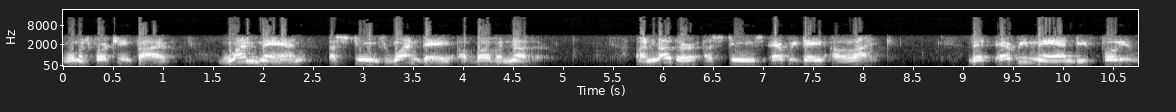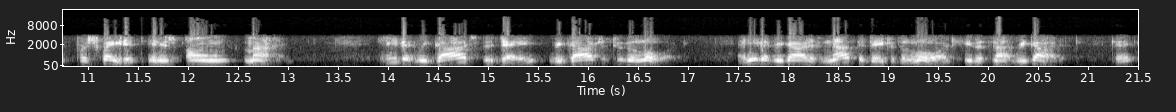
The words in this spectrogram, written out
Romans 14, 5, one man esteems one day above another. Another esteems every day alike. Let every man be fully persuaded in his own mind. He that regards the day regards it to the Lord, and he that regardeth not the day to the Lord, he doth not regard it. Okay?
